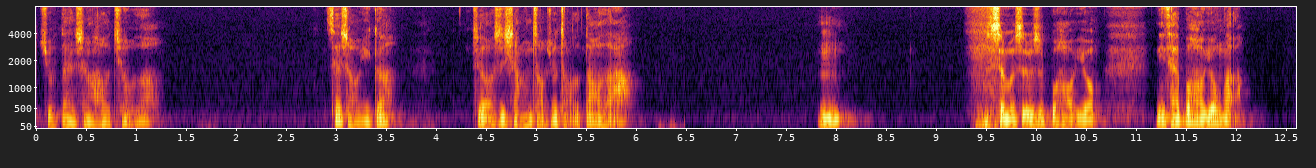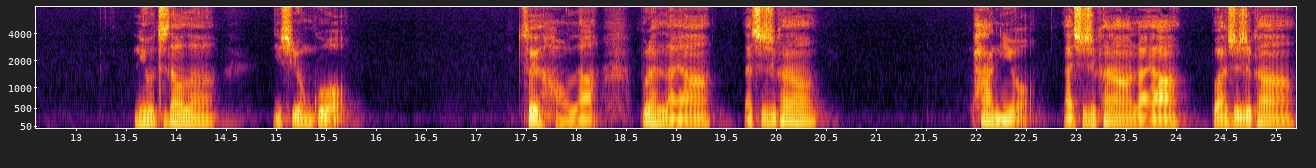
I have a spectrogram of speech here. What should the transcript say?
就单身好久了，再找一个。最好是想找就找得到了。嗯？什么是不是不好用？你才不好用啊！你又知道了？你试用过？最好啦，不然来啊，来试试看啊！怕你哦，来试试看啊，来啊，不然试试看啊！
